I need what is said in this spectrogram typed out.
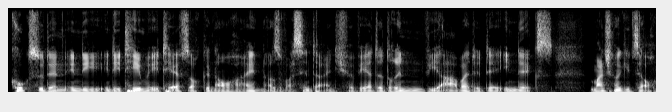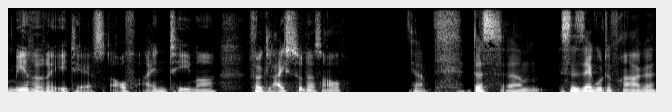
Guckst du denn in die, in die Themen-ETFs auch genau rein? Also was sind da eigentlich für Werte drin? Wie arbeitet der Index? Manchmal gibt es ja auch mehrere ETFs auf ein Thema. Vergleichst du das auch? Ja, das ähm, ist eine sehr gute Frage.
